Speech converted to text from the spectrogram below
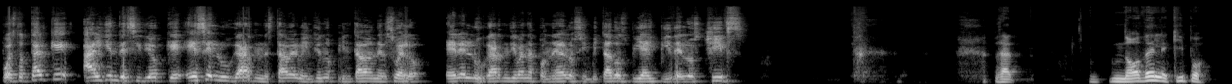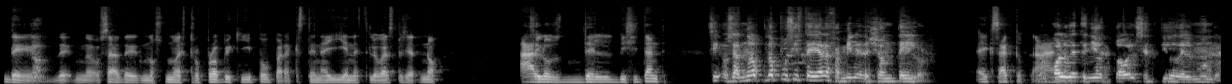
Pues total que alguien decidió que ese lugar donde estaba el 21 pintado en el suelo era el lugar donde iban a poner a los invitados VIP de los Chiefs. o sea, no del equipo, de, o sea, de nuestro propio equipo para que estén ahí en este lugar especial. No, a los del visitante. Sí, o sea, no, no pusiste ahí a la familia de Sean Taylor. Exacto. Lo cual hubiera tenido todo el sentido del mundo.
